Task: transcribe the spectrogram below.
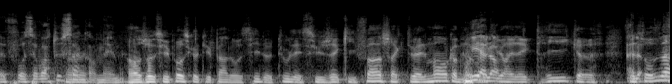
Il faut savoir tout ça quand même. Alors je suppose que tu parles aussi de tous les sujets qui fâchent actuellement, comme Oui, la alors- voiture électrique, euh, ces choses-là.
